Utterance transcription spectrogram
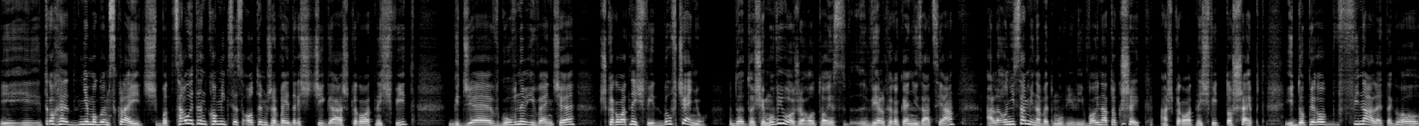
I, I, trochę nie mogłem skleić, bo cały ten komiks jest o tym, że Vader ściga Szkarłatny Świt, gdzie w głównym evencie Szkarłatny Świt był w cieniu to się mówiło, że o, to jest wielka organizacja, ale oni sami nawet mówili, wojna to krzyk, a szkarłatny świt to szept. I dopiero w finale tego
